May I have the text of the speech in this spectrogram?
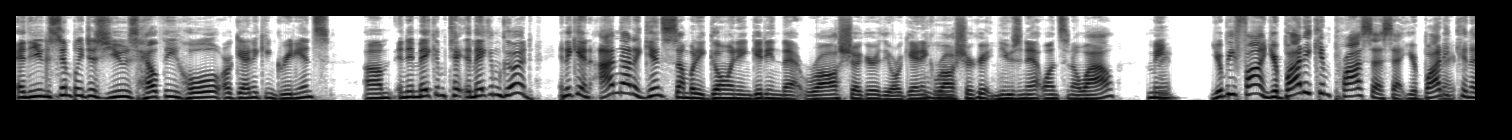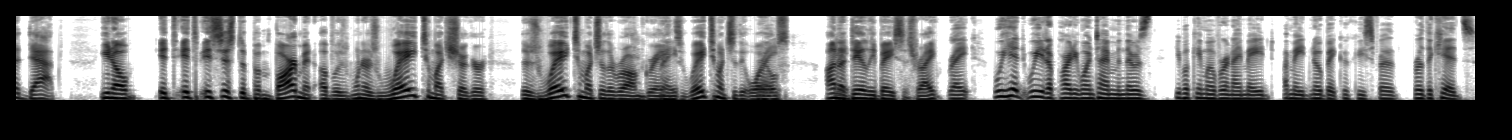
and then you can simply just use healthy, whole, organic ingredients, um, and they make them ta- make them good. And again, I'm not against somebody going and getting that raw sugar, the organic raw sugar, and using that once in a while. I mean, Right. you'll be fine. Your body can process that. Your body Right. can adapt. You know, it, it it's just a bombardment of when there's way too much sugar. There's way too much of the wrong grains, Right. way too much of the oils on a daily basis, right? right? We had we had a party one time, and there was people came over, and I made I made no bake cookies for for the kids,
